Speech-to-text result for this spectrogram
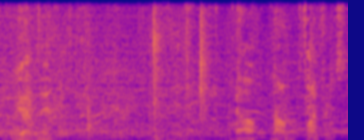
What are you having here? No, no, fine, thanks.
